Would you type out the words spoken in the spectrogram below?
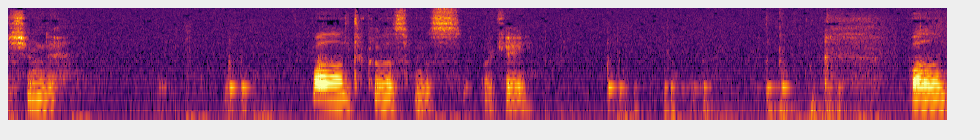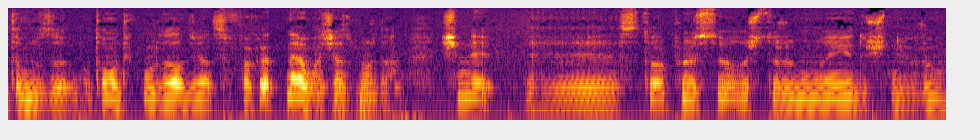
Şimdi bağlantı klasımız okey bağlantımızı otomatik burada alacağız. Fakat ne yapacağız burada? Şimdi e, store pursue'ü oluşturmayı düşünüyorum.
